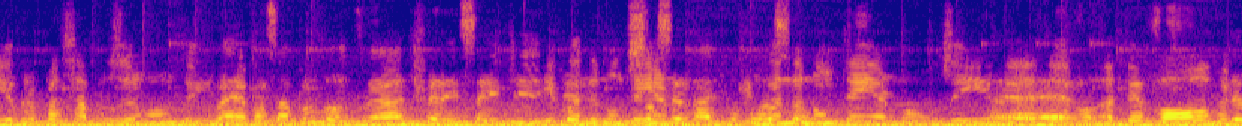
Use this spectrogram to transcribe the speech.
livros passar pros irmãozinhos. É, passar pros outros. É a diferença aí de, E quando não tem sociedade e E população. quando não tem irmãozinho, É. é, devo- devolve, para a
